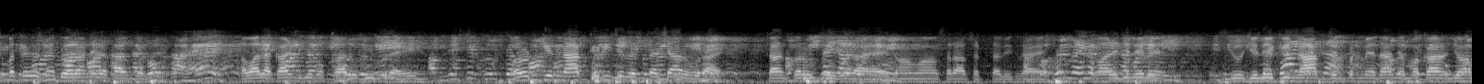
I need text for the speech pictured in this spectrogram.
प्रदेश में दोहराने का काम कर रहे हैं। हवाला कांड के मुख्य आरोपी वो रहे हैं। और उनके नाक के नीचे भ्रष्टाचार हो रहा है। ट्रांसफ़र उद्योग हो रहा है गाँव गाँव शराब सट्टा बिक रहा है। हमारे ज़िले में जो ज़िले की नाक जनपद मैदान जब मकान, जहाँ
